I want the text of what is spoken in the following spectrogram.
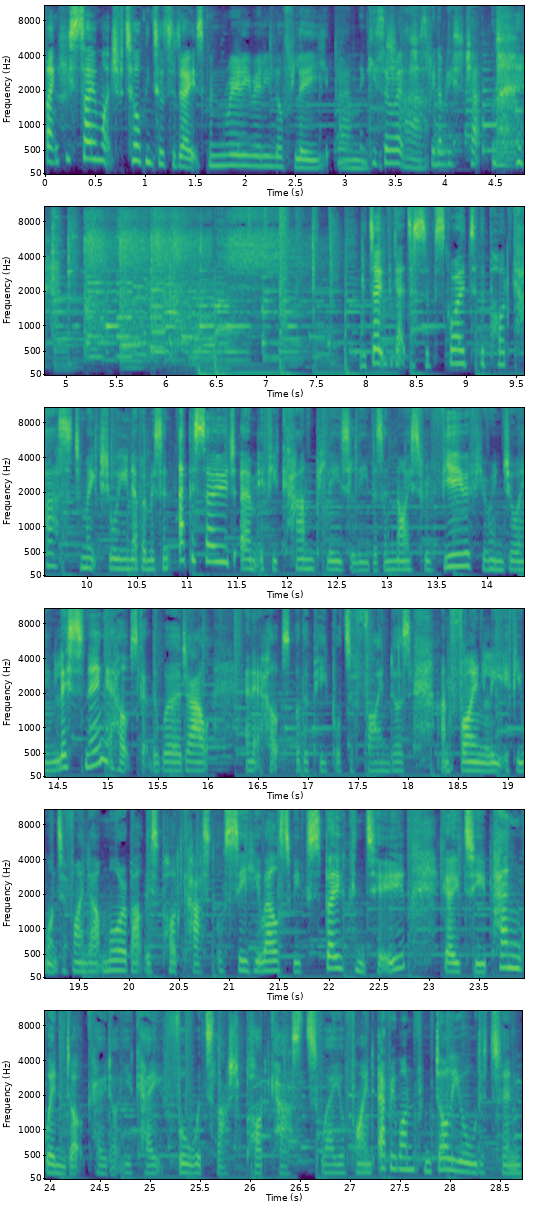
thank you so much for talking to us today. It's been really really lovely um, thank you so much. it's been lovely to chat Well, don't forget to subscribe to the podcast to make sure you never miss an episode. Um, if you can, please leave us a nice review if you're enjoying listening. It helps get the word out and it helps other people to find us. And finally, if you want to find out more about this podcast or see who else we've spoken to, go to penguin.co.uk forward slash podcasts, where you'll find everyone from Dolly Alderton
